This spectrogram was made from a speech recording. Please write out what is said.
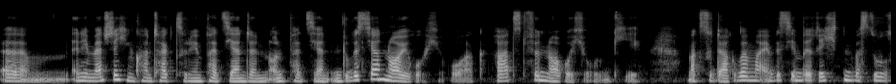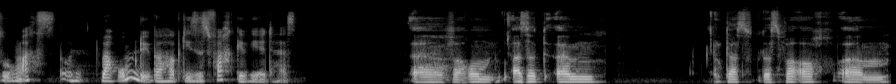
ähm, in dem menschlichen Kontakt zu den Patientinnen und Patienten. Du bist ja Neurochirurg, Arzt für Neurochirurgie. Magst du darüber mal ein bisschen berichten, was du so machst und warum du überhaupt dieses Fach gewählt hast? Äh, warum? Also ähm, das, das war auch ähm,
